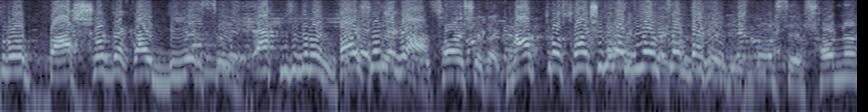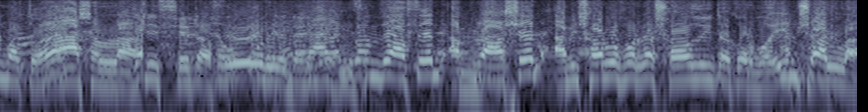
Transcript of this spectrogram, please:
মাত্র পাঁচশো টাকায় বিয়ের সেট এক পিছু দেবেন? ছয়শো টাকা। ছয়শো টাকা। মাত্র ছয়শো টাকা বিয়ের সেট দেখেন। স্বর্ণের মতো হ্যাঁ? কি সেট আছে। গ্রামগঞ্জে আছেন আপনারা আসেন আমি সর্বপ্রকার সহযোগিতা করব ইনশাআল্লাহ।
